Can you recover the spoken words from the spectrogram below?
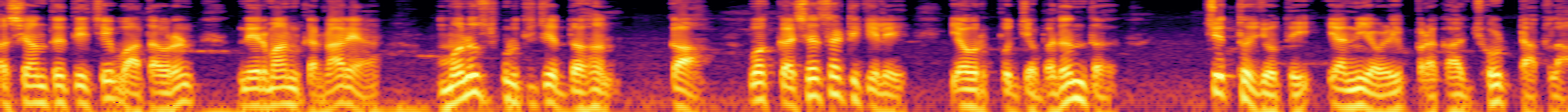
अशांततेचे वातावरण निर्माण करणाऱ्या मनुस्मृतीचे दहन का व कशासाठी केले यावर पूज्य भदंत चित्तज्योती यांनी यावेळी प्रकाश झोट टाकला.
